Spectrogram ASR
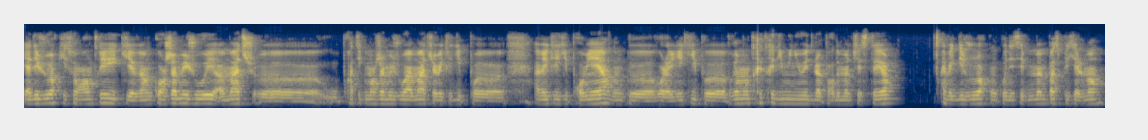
Il y a des joueurs qui sont rentrés et qui avaient encore jamais joué un match ou pratiquement jamais joué un match avec l'équipe avec l'équipe première. Donc voilà une équipe vraiment très très diminuée de la part de Manchester avec des joueurs qu'on connaissait même pas spécialement.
